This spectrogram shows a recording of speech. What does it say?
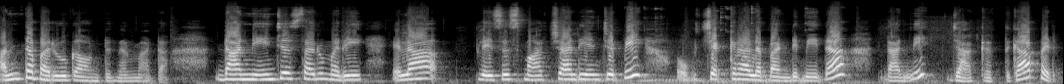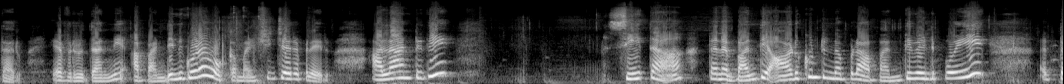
అంత బరువుగా ఉంటుందన్నమాట. దాన్ని ఏం చేస్తారు మరి? ఎలా ప్లేసెస్ మార్చాలి అని చెప్పి ఒక చక్రాల బండి మీద దాన్ని జాగ్రత్తగా పెడతారు. ఎవరు దాన్ని? ఆ బండిని కూడా ఒక మనిషి జరపలేరు. అలాంటిది సీత తన బంతి ఆడుకుంటున్నప్పుడు ఆ బంతి వెళ్ళిపోయి త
